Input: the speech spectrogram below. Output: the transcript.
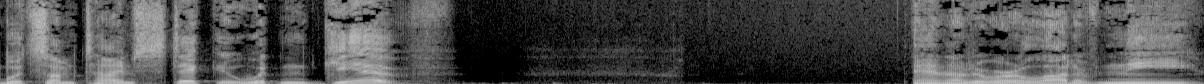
would sometimes stick. It wouldn't give. And there were a lot of knee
